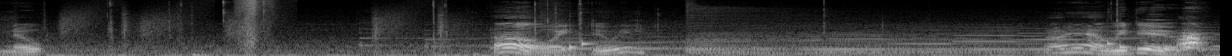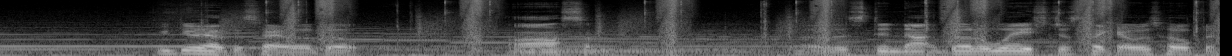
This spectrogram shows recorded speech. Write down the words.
Nope. Oh, wait, do we? Oh yeah, we do. We do have the silo built. Awesome. Uh, this did not go to waste, just like I was hoping.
